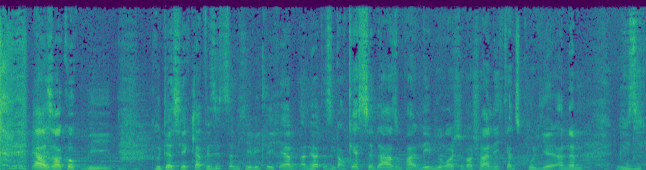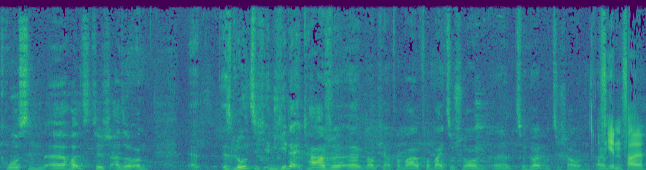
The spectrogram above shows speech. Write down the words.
Ja, also mal gucken, wie gut das hier klappt. Wir sitzen nicht hier wirklich, ähm, man hört, es sind auch Gäste da, so ein paar Nebengeräusche wahrscheinlich, ganz cool hier an einem riesig großen äh, Holztisch. Also ähm, äh, es lohnt sich in jeder Etage, äh, glaube ich, einfach mal vorbeizuschauen, äh, zu hören und zu schauen. Auf Ähm, jeden Fall.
